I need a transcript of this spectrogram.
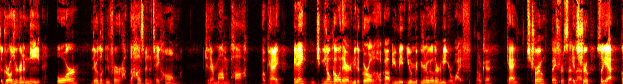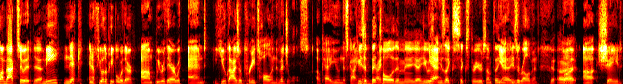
the girls you're gonna meet, or they're looking for the husband to take home to their mom and pa. Okay, it ain't you don't go in there to meet a girl to hook up. You meet you're, you're gonna go there to meet your wife. Okay. Okay, it's true. Thanks for setting It's that. true. So yeah, going back to it, Yeah. me, Nick, and a few other people were there. Um, we were there with, and you guys are pretty tall individuals. Okay, you and this guy. He's Nick, a bit right? taller than me. Yeah, he was. Yeah. He's like six three or something. Yeah, Yeah, he's, a- irrelevant. all but right. uh, shade.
